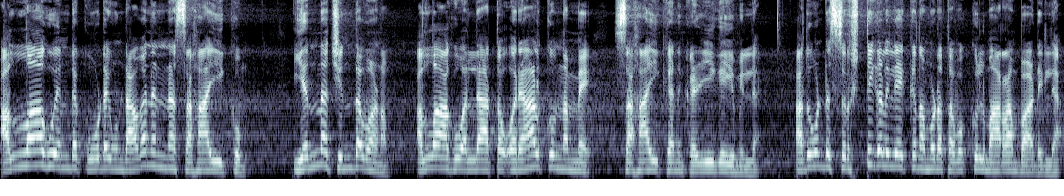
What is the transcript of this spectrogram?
അള്ളാഹു എന്റെ കൂടെയുണ്ട് അവൻ എന്നെ സഹായിക്കും എന്ന ചിന്ത വേണം. അള്ളാഹു അല്ലാത്ത ഒരാൾക്കും നമ്മെ സഹായിക്കാൻ കഴിയുകയുമില്ല. അതുകൊണ്ട് സൃഷ്ടികളിലേക്ക് നമ്മുടെ തവക്കുൽ മാറാൻ പാടില്ല.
